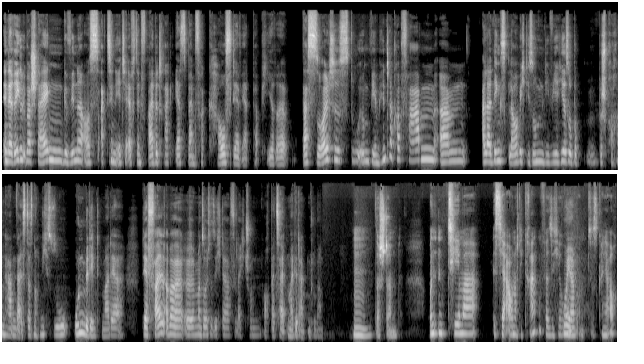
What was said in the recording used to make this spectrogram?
In der Regel übersteigen Gewinne aus Aktien-ETFs den Freibetrag erst beim Verkauf der Wertpapiere. Das solltest du irgendwie im Hinterkopf haben. Ähm, allerdings glaube ich, die Summen, die wir hier so be besprochen haben, da ist das noch nicht so unbedingt immer der, der Fall. Aber äh, man sollte sich da vielleicht schon auch bei Zeiten mal Gedanken drüber machen. Hm, das stimmt. Und ein Thema ist ja auch noch die Krankenversicherung. Oh ja. Und das kann ja auch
